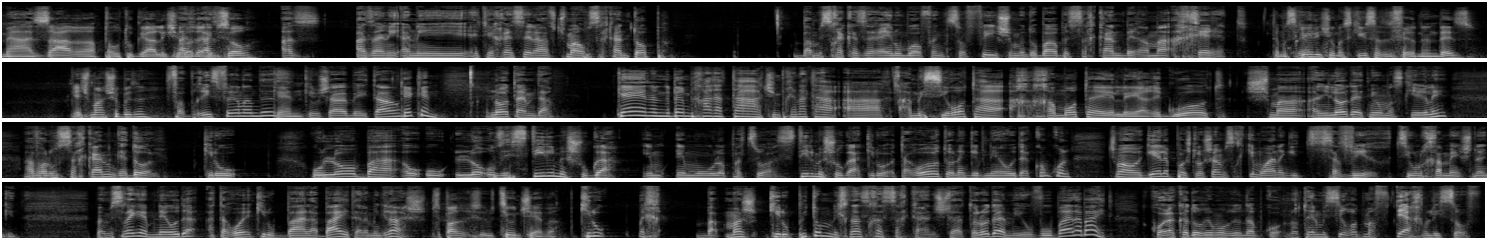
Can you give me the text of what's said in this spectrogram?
מהזר הפורטוגלי שלא יודע אז- למסור. אז, אני, אתייחס אליו, תשמע, הוא שחקן טופ. במשחק הזה ראינו באופן סופי שמדובר בשחקן ברמה אחרת. אתה מסכים לי שהוא מזכיר קצת את פרננדז? יש משהו בזה? פבריס פרננדז? כן. כאילו שהיה בביתר? כן, כן. לא אותה עמדה. כן, אני מדבר מבחינת הטאץ', מבחינת המסירות החכמות האלה, הרגועות. שמע, אני לא יודע את מי הוא מזכיר לי, אבל הוא שחקן גדול. כאילו, הוא לא בא, הוא, הוא לא, הוא זה סטיל משוגע, אם, אם הוא לא פצוע, סטיל משוגע, כאילו, אתה רואה אותו נגד בני יהודה, קודם כל, תשמע, הוא הגיע לפה שלושה משחקים, הוא היה נגיד סביר, ציון חמש נגיד. במשחק נגד בני יהודה, אתה רואה כאילו בעל הבית על המגרש. מספר, ציון שבע. כאילו, מח- ממש, כאילו פתאום נכנס לך שחקן שאתה לא יודע מי הוא, והוא בעל הבית. כל הכדורים עוברים דרכו, נותן מסירות מפתח בלי סוף.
